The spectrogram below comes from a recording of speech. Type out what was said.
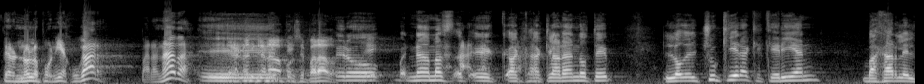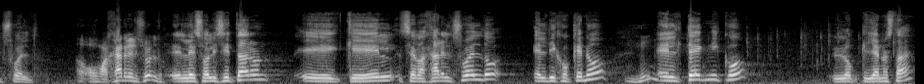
pero no lo ponía a jugar para nada. pero no entrenaba por separado. Pero nada más eh, aclarándote, lo del Chucky era que querían bajarle el sueldo. O bajarle el sueldo. Eh, le solicitaron eh, que él se bajara el sueldo, él dijo que no. El técnico, lo que ya no está,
